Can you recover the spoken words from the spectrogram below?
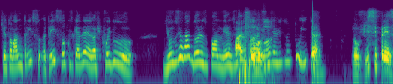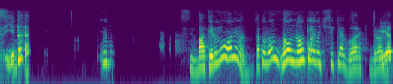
tinha tomado um três, so- três socos, quer ver? Eu acho que foi do de um dos jogadores do Palmeiras. Bateu Eu no- tinha visto no Twitter, mano. No vice-presida? Bateram no homem, mano. Só que eu não, não, não tenho a notícia aqui agora. Que droga.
